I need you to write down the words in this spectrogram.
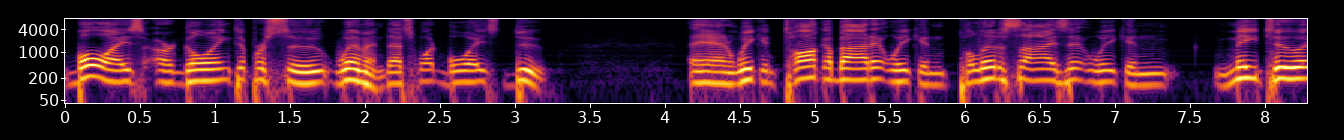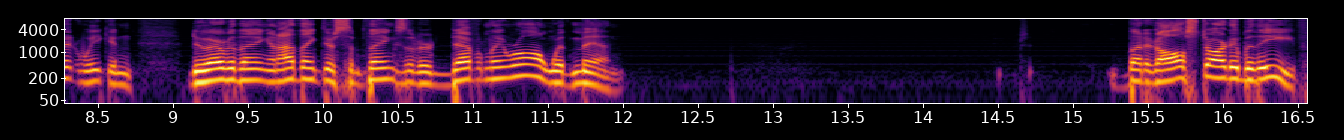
Boys are going to pursue women. That's what boys do. And we can talk about it, we can politicize it, we can me to it, we can do everything. And I think there's some things that are definitely wrong with men. But it all started with Eve.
